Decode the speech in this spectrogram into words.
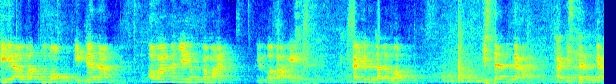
iawat mo, iganam. Awakan niyo yung kamay, yung babae. Kayong dalawa. Stand ka. Mag-stand ka.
